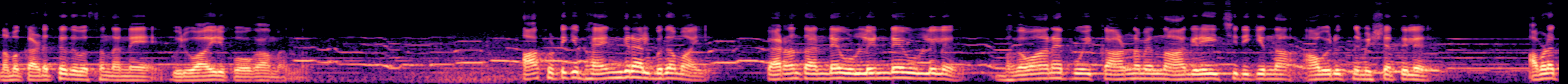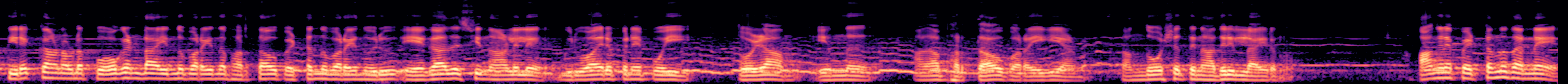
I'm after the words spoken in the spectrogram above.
നമുക്ക് അടുത്ത ദിവസം തന്നെ ഗുരുവായൂർ പോകാമെന്ന്. ആ കുട്ടിക്ക് ഭയങ്കര അത്ഭുതമായി. കാരണം തന്റെ ഉള്ളിന്റെ ഉള്ളിൽ ഭഗവാനെ പോയി കാണണമെന്ന് ആഗ്രഹിച്ചിരിക്കുന്ന ആ ഒരു നിമിഷത്തിൽ അവിടെ തിരക്കാണ് അവിടെ പോകണ്ട എന്ന് പറയുന്ന ഭർത്താവ് പെട്ടെന്ന് പറയുന്ന ഒരു ഏകാദശി നാളിൽ ഗുരുവായൂരപ്പനെ പോയി തൊഴാം എന്ന് ആ ഭർത്താവ് പറയുകയാണ്. സന്തോഷത്തിന് അതിരില്ലായിരുന്നു. അങ്ങനെ പെട്ടെന്ന് തന്നെ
